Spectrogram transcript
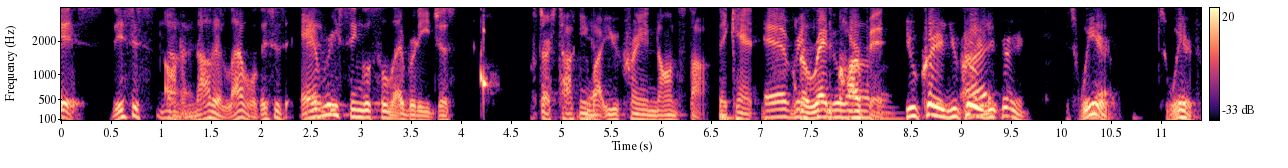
this. This is on another level. This is every single celebrity just starts talking Yeah. about Ukraine nonstop. They can't Every on a red single one of carpet. Ukraine, Ukraine, Right? Ukraine. It's weird. It's weird. It's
